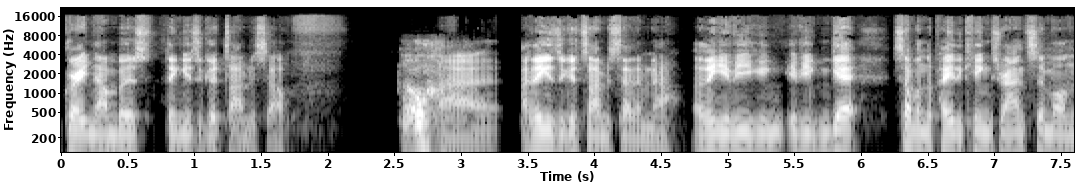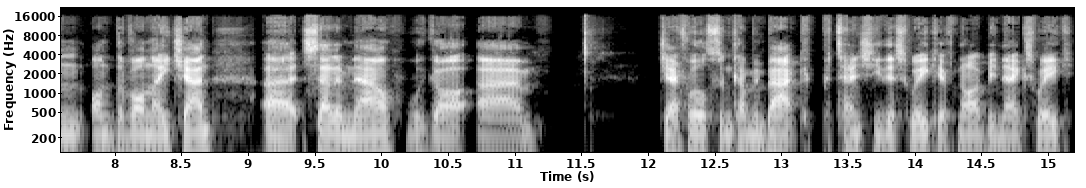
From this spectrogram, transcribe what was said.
great numbers. Think it's a good time to sell. Oh, Uh, I think it's a good time to sell him now. I think if you can if you can get someone to pay the king's ransom on on De'Von Achane, uh, sell him now. We've got um, Jeff Wilson coming back potentially this week. If not, it'd be next week.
